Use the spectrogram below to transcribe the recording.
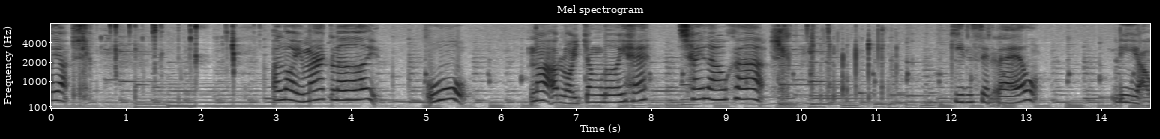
เลยอะ อร่อยมากเลยโอ้น่าอร่อยจังเลยแฮะ ใช่แล้วค่ะ กินเสร็จแล้ว เดี๋ยว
